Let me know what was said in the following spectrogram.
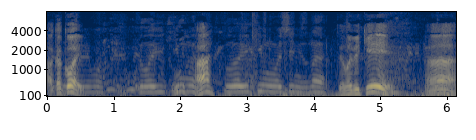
А какой? Тыловики мы. А? Тыловики мы вообще не знаю. Тыловики? А,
